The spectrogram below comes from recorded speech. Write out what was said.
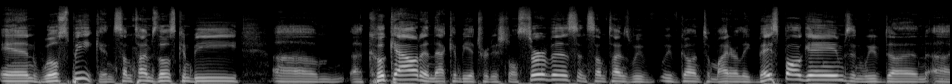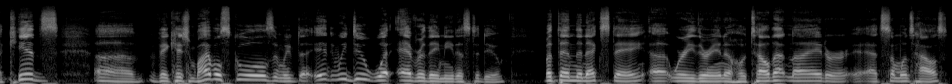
and we'll speak. And sometimes those can be um, a cookout, and that can be a traditional service. And sometimes we've we've gone to minor league baseball games, and we've done uh, kids uh, vacation Bible schools, and we've done it, we do whatever they need us to do. But then the next day, uh, we're either in a hotel that night or at someone's house.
